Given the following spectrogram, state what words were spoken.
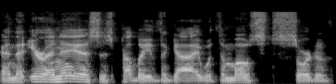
and that Irenaeus is probably the guy with the most sort of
